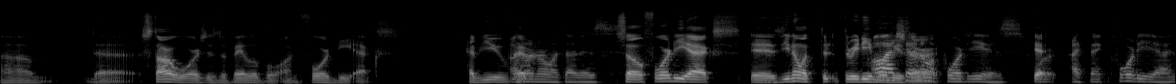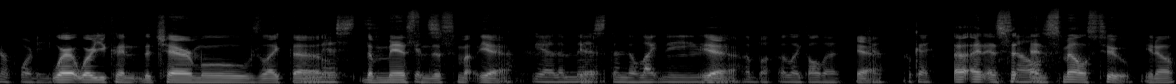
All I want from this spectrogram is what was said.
um, the Star Wars is available on 4DX. Have you? i don't know what that is so 4DX is you know what th- 3D oh movies actually i know what 4d is Yeah. I think 4d yeah i know 4d where where you can the chair moves like the The mist the mist and the smell yeah yeah the mist and the lightning Yeah. and uh, like all that Yeah. okay uh, and and, smells. and Smells. smells too you know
